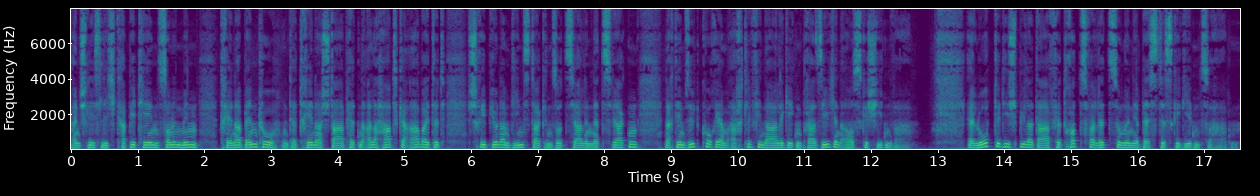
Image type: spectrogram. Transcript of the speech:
einschließlich Kapitän Son Heung-min, Trainer Bento und der Trainerstab hätten alle hart gearbeitet, schrieb Yoon am Dienstag in sozialen Netzwerken, nachdem Südkorea im Achtelfinale gegen Brasilien ausgeschieden war. Er lobte die Spieler dafür, trotz Verletzungen ihr Bestes gegeben zu haben.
